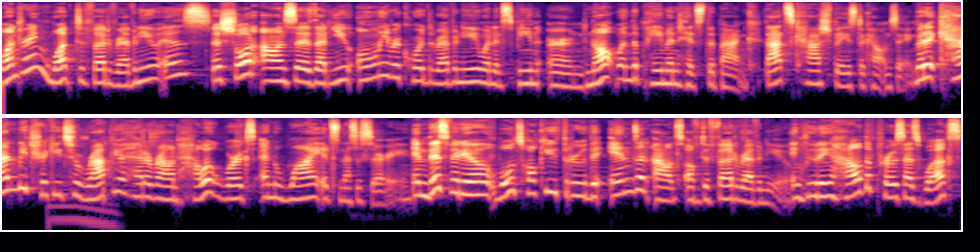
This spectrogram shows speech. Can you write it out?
Wondering what deferred revenue is? The short answer is that you only record the revenue when it's being earned, not when the payment hits the bank. That's cash based accounting. But it can be tricky to wrap your head around how it works and why it's necessary. In this video, we'll talk you through the ins and outs of deferred revenue, including how the process works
